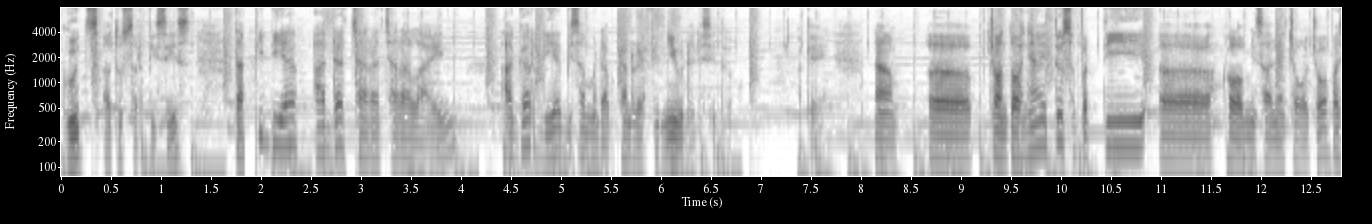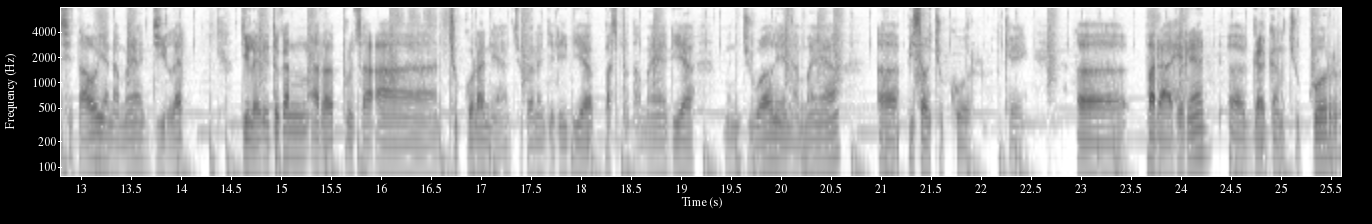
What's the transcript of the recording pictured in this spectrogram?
goods atau services, tapi dia ada cara-cara lain agar dia bisa mendapatkan revenue dari situ. Oke, okay. nah e, contohnya itu seperti e, kalau misalnya cowok-cowok pasti tahu yang namanya Gillette. Gillette itu kan adalah perusahaan cukuran ya, cukuran. Jadi dia pas pertamanya dia menjual yang namanya e, pisau cukur. Oke, okay uh, pada akhirnya uh, gagang cukur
